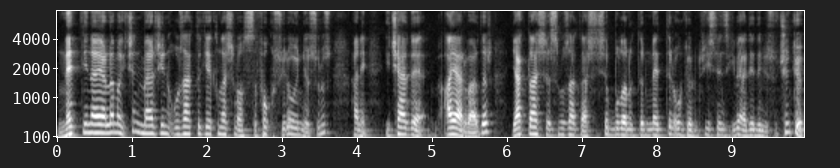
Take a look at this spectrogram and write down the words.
Netliğini ayarlamak için merceğin uzaklık yakınlaştırması fokusuyla oynuyorsunuz. Hani içeride ayar vardır. Yaklaştırırsın uzaklaştırırsın işte bulanıktır nettir o görüntüyü istediğiniz gibi elde edebiliyorsunuz. Çünkü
